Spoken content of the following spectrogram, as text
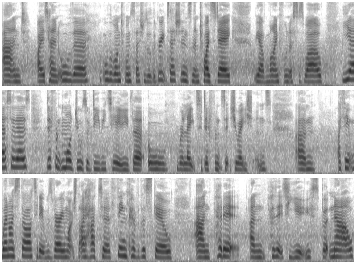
and I attend all the all the one-to-one sessions, all the group sessions, and then twice a day we have mindfulness as well. Yeah, so there's different modules of DBT that all relate to different situations. Um, I think when I started, it was very much that I had to think of the skill and put it and put it to use. But now,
